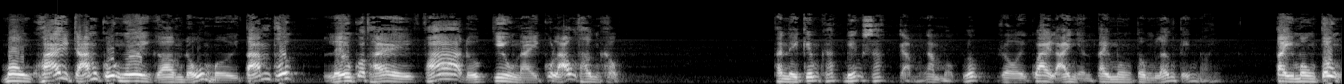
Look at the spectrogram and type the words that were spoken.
Môn khoái trảm của người gồm đủ 18 thước, liệu có thể phá được chiêu này của lão thân không? Thanh niên kiếm khách biến sắc trầm ngâm một lúc, rồi quay lại nhìn Tây Môn Tung lớn tiếng nói. Tây Môn Tung,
